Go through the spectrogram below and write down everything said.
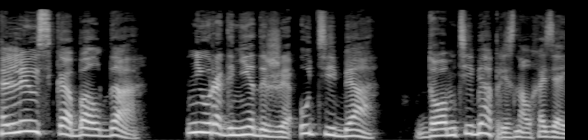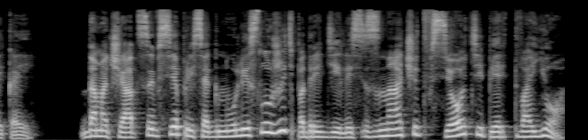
«Люська, балда! Не у Рогнеды же, у тебя! Дом тебя признал хозяйкой. Домочадцы все присягнули и служить подрядились, значит, все теперь твое.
